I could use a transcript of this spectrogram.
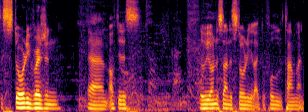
the story version um, after this so we understand the story, like the full timeline.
